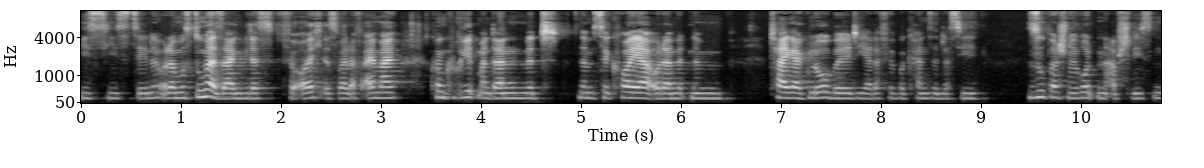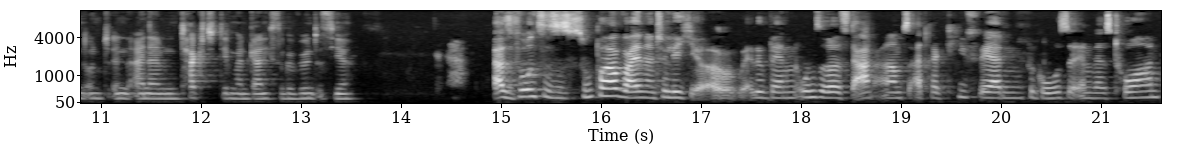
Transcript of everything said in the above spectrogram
VC-Szene. Oder musst du mal sagen, wie das für euch ist? Weil auf einmal konkurriert man dann mit einem Sequoia oder mit einem Tiger Global, die ja dafür bekannt sind, dass sie super schnell Runden abschließen und in einem Takt, den man gar nicht so gewöhnt ist hier. Also für uns ist es super, weil natürlich, äh, wenn unsere Startups attraktiv werden für große Investoren,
